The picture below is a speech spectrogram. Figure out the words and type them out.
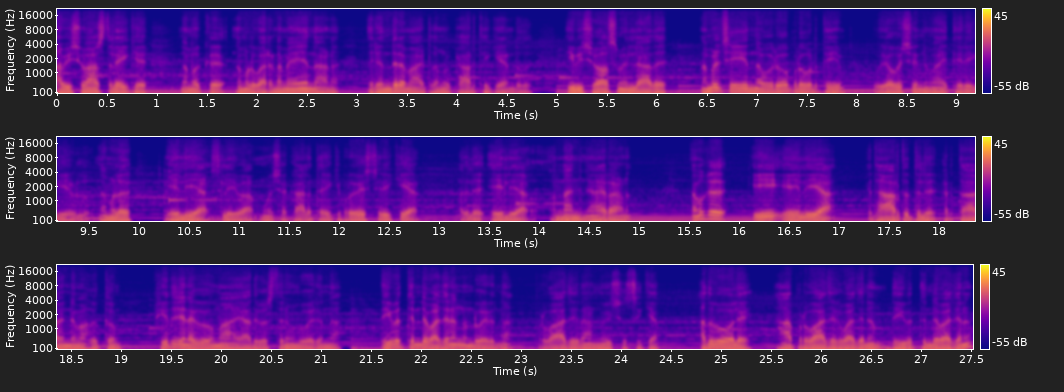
ആ വിശ്വാസത്തിലേക്ക് നമുക്ക് നമ്മൾ വരണമേ എന്നാണ് നിരന്തരമായിട്ട് നമ്മൾ പ്രാർത്ഥിക്കേണ്ടത്. ഈ വിശ്വാസമില്ലാതെ നമ്മൾ ചെയ്യുന്ന ഓരോ പ്രവൃത്തിയും ഉപയോഗശൂന്യമായി തീരുകയുള്ളൂ. നമ്മൾ ഏലിയ സ്ലീവ മൂശക്കാലത്തേക്ക് പ്രവേശിച്ചിരിക്കുകയാണ് അതിൽ ഏലിയ ഒന്നാം ഞായറാണ്. നമുക്ക് ഈ ഏലിയ യഥാർത്ഥത്തിൽ കർത്താവിന്റെ മഹത്വം ഭീതജനകവുമായ ആ ദിവസത്തിന് മുമ്പ് വരുന്ന ദൈവത്തിന്റെ വചനം കൊണ്ടുവരുന്ന പ്രവാചകനാണെന്ന് വിശ്വസിക്കാം. അതുപോലെ ആ പ്രവാചക വചനം ദൈവത്തിന്റെ വചനം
